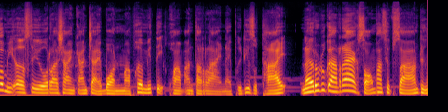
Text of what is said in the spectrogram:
ก็มีเออร์ซิล ราชาแห่งการจ่ายบอลมาเพิ่มมิติความอันตรายในพื้นที่สุดท้าย ในฤดูกาลแรก 2013 ถึง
